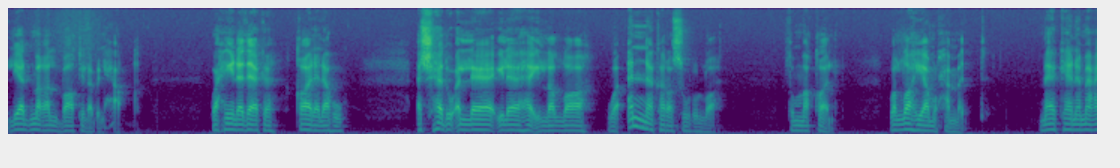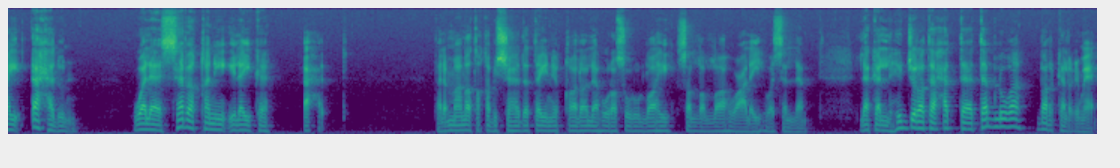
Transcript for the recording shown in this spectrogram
ليدمغ الباطل بالحق. وحين ذاك قال له أشهد أن لا إله إلا الله وأنك رسول الله. ثم قال والله يا محمد ما كان معي أحد ولا سبقني إليك أحد. فلما نطق بالشهادتين قال له رسول الله صلى الله عليه وسلم لك الهجرة حتى تبلغ برك الغماد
